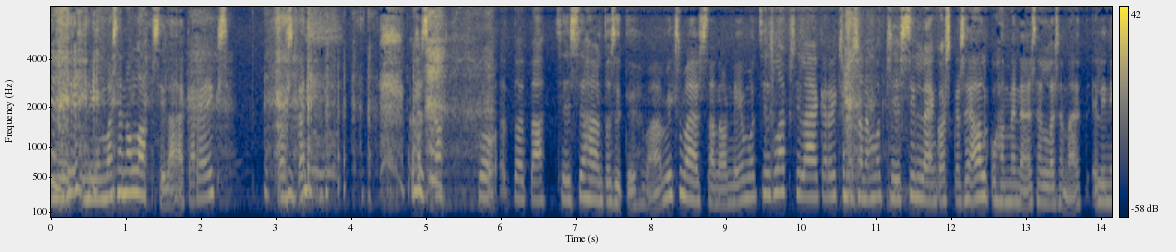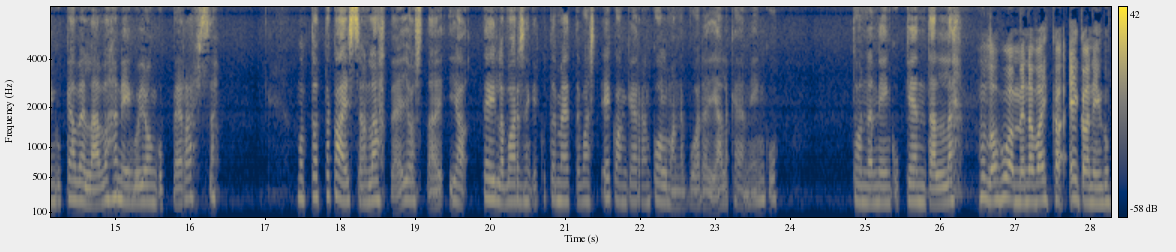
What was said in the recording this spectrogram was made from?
Niin, niin mä sanon lapsilääkäreiksi. Koska, koska kun, tota, siis sehän on tosi tyhmää. Miksi mä en sano niin? Mutta siis lapsilääkäriksi mä sanon, mutta siis silleen, koska se alkuhan menee sellaisena, että eli niin kuin kävellään vähän niin kuin jonkun perässä. Mutta totta kai se on lähtee jostain. Ja teillä varsinkin, kun te menette vasta ekan kerran kolmannen vuoden jälkeen niin kuin tonne niin kuin kentälle, Mulla on huomenna vaikka eka niinku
